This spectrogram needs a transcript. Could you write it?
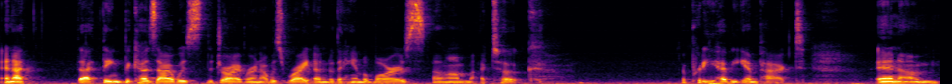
and I I think because I was the driver and I was right under the handlebars, um, I took a pretty heavy impact, and um,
